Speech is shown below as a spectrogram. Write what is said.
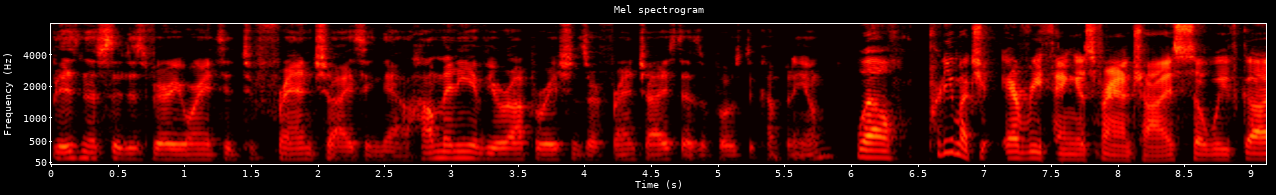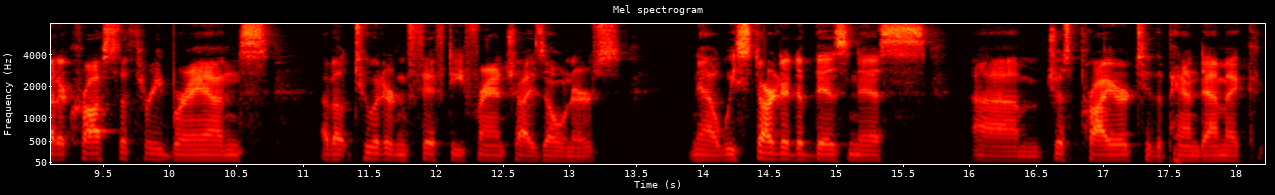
business that is very oriented to franchising now. How many of your operations are franchised as opposed to company owned? Well, pretty much everything is franchised. So we've got across the three brands about 250 franchise owners. Now, we started a business um, just prior to the pandemic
